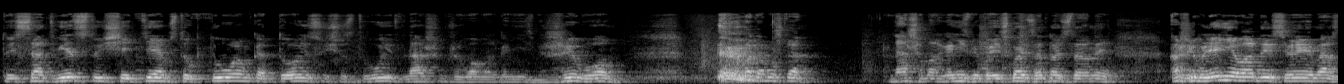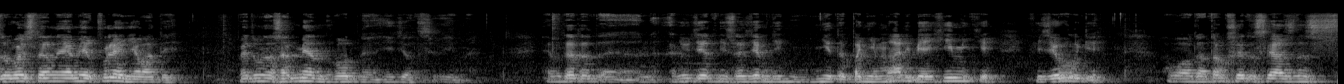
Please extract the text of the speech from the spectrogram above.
То есть соответствующая тем структурам, которые существуют в нашем живом организме. Живом. Потому что в нашем организме происходит, с одной стороны, оживление воды все время, а с другой стороны, омертвление воды. Поэтому у нас обмен водный идет все время. И вот это, э, люди это не совсем недопонимали, биохимики, физиологи, вот, о том, что это связано с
